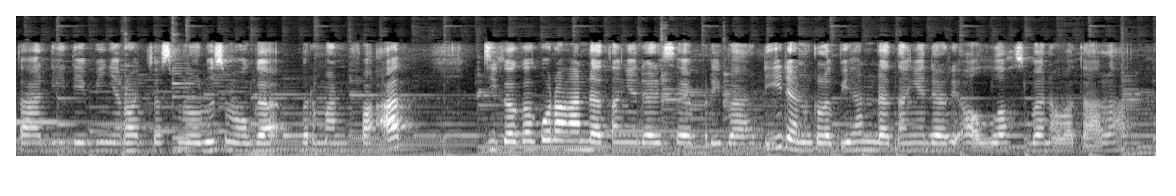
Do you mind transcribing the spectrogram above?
tadi Debi nyerocos melulu semoga bermanfaat. Jika kekurangan datangnya dari saya pribadi dan kelebihan datangnya dari Allah Subhanahu wa taala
